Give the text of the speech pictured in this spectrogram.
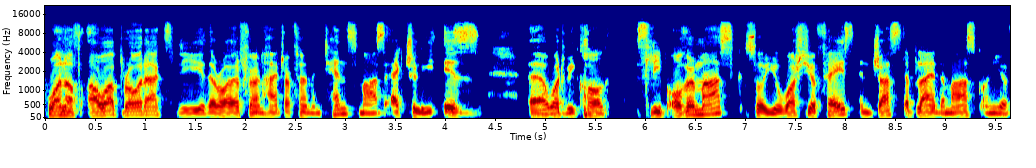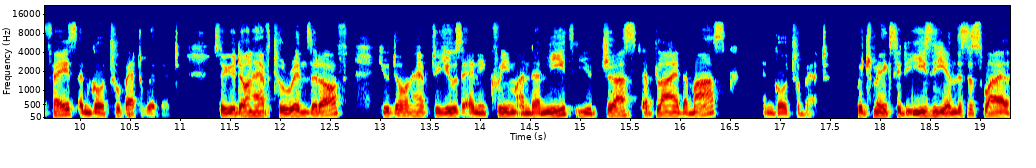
One of our products, the the Royal Fern Hydra Firm Intense Mask, actually is uh, what we call sleep over mask. So you wash your face and just apply the mask on your face and go to bed with it. So you don't have to rinse it off. You don't have to use any cream underneath. You just apply the mask and go to bed, which makes it easy. And this is why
